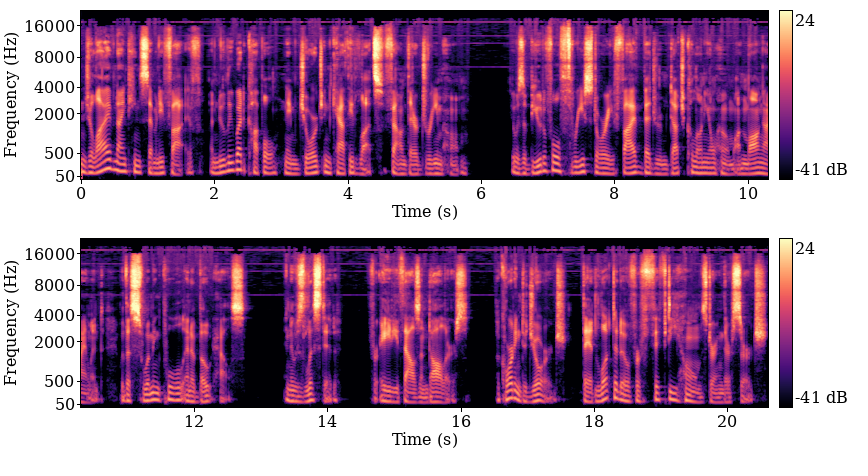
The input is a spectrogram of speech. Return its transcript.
In July of 1975, a newlywed couple named George and Kathy Lutz found their dream home. It was a beautiful three story, five bedroom Dutch colonial home on Long Island with a swimming pool and a boathouse, and it was listed for $80,000. According to George, they had looked at over 50 homes during their search.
